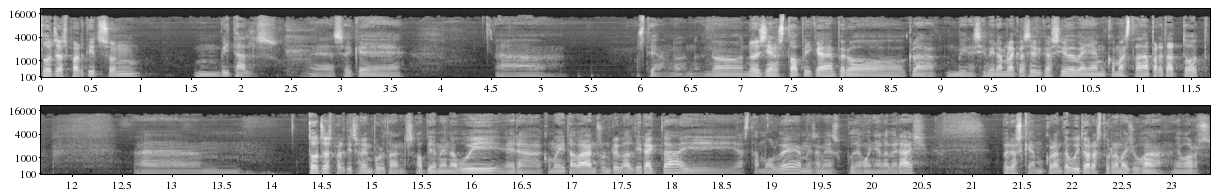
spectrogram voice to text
tots els partits són mm, vitals. Eh, sé que... Eh, hòstia, no, no, no és gens tòpic, eh? però clar, si mirem la classificació i veiem com està apretat tot, eh, tots els partits són importants. Òbviament avui era, com he dit abans, un rival directe i està molt bé, a més a més poder guanyar la Veraix, però és que en 48 hores tornem a jugar. Llavors,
